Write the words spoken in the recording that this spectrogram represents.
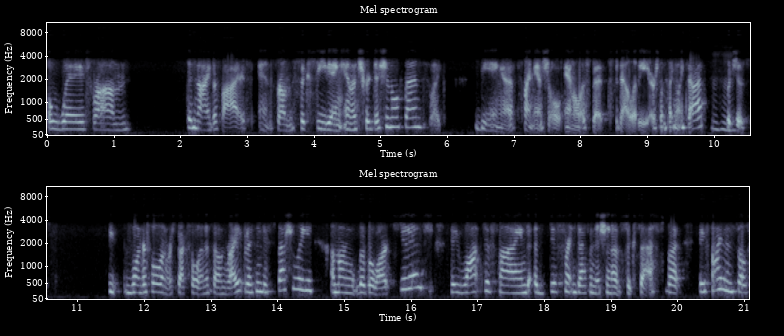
away from the nine to five and from succeeding in a traditional sense, like being a financial analyst at Fidelity or something like that, mm-hmm. which is wonderful and respectful in its own right. But I think especially among liberal arts students, they want to find a different definition of success, but they find themselves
